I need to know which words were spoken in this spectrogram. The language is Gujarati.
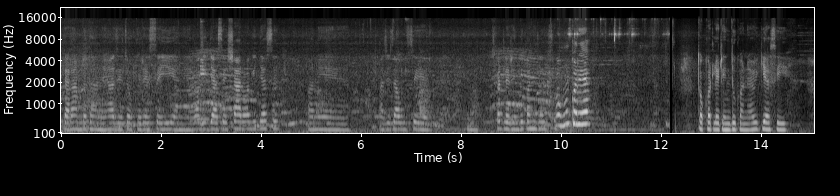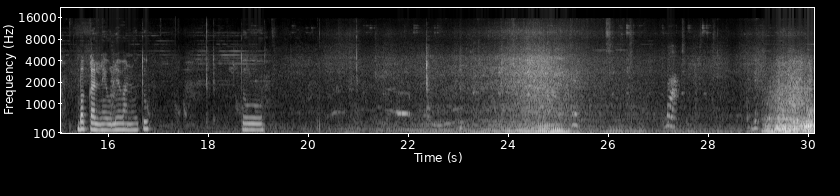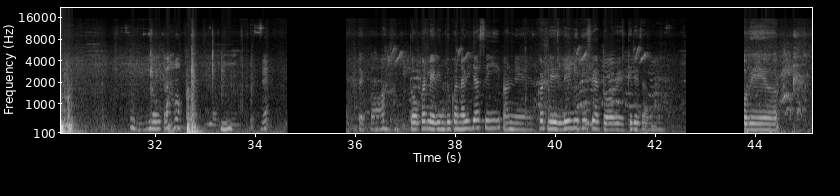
સીતારામ બધાને આજે ચોખે રહેશે એ અને વાગી જશે ચાર વાગી જશે અને આજે જવું છે કટલેરીની દુકાને જવું છે. શું કરે? તો કટલેરીની દુકાને આવી ગયા છીએ. બક્કાલને એવું લેવાનું હતું. તો હમ. તો કટલેરીની દુકાન આવી જશે અને કટલેરી લઈ લીધી છે, તો હવે ઘરે જવાનું. હવે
